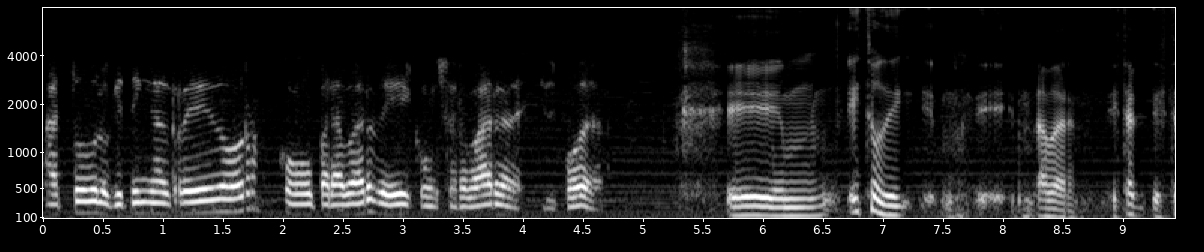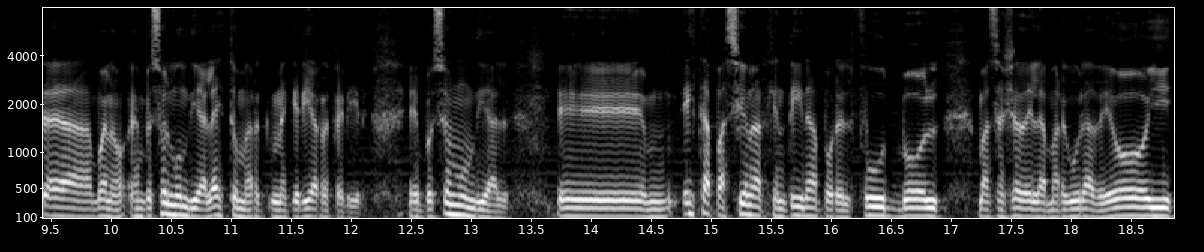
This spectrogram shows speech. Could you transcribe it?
a todo lo que tenga alrededor como para ver de conservar el poder. Eh, esto de, eh, a ver, está, está, bueno, empezó el Mundial, a esto me, quería referir. Empezó el Mundial. Eh, esta pasión argentina por el fútbol, más allá de la amargura de hoy,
